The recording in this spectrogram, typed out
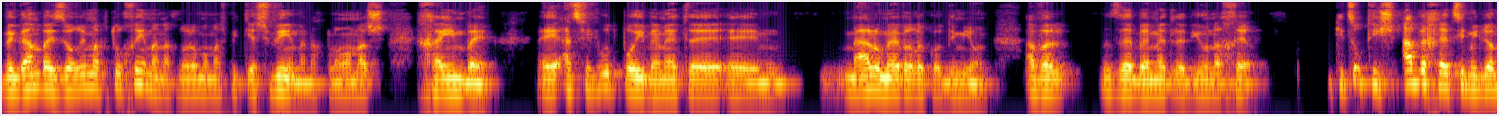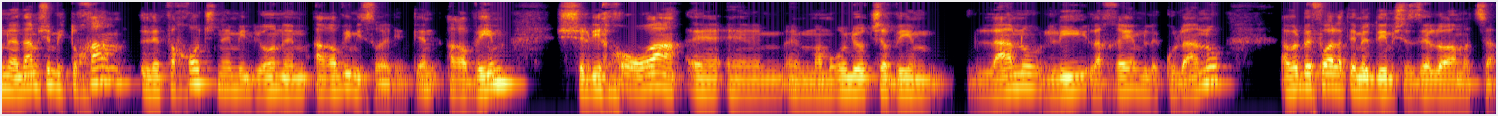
וגם באזורים הפתוחים אנחנו לא ממש מתיישבים, אנחנו לא ממש חיים בהם. אה, הצפיפות פה היא באמת אה, אה, מעל ומעבר לכל דמיון, אבל זה באמת לדיון אחר. בקיצור תשעה וחצי מיליון בני אדם שמתוכם לפחות שני מיליון הם ערבים ישראלים, כן? ערבים שלכאורה הם, הם אמורים להיות שווים לנו, לי, לכם, לכולנו, אבל בפועל אתם יודעים שזה לא המצב.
